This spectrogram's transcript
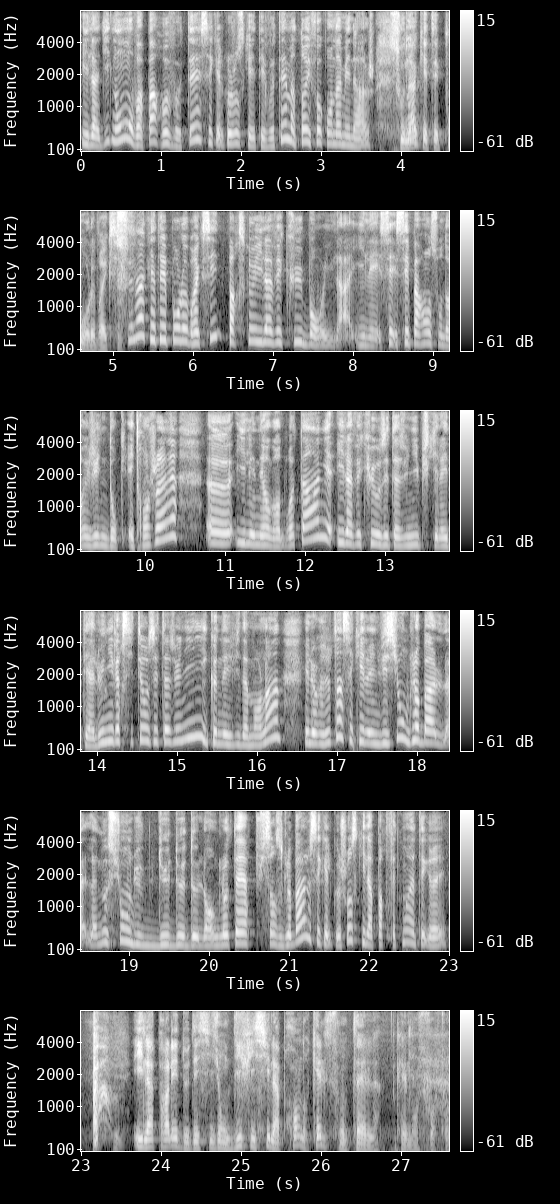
Il a dit non, on ne va pas revoter. C'est quelque chose qui a été voté. Maintenant, il faut qu'on aménage. Sunak était pour le Brexit. Sunak était pour le Brexit Brexit parce qu'il a vécu, bon, il a, il est, ses, parents sont d'origine donc étrangère, euh, il est né en Grande-Bretagne, il a vécu aux États-Unis puisqu'il a été à l'université aux États-Unis, il connaît évidemment l'Inde, et le résultat, c'est qu'il a une vision globale. La notion du, de, de l'Angleterre puissance globale, c'est quelque chose qu'il a parfaitement intégré. Il a parlé de décisions difficiles à prendre. Quelles sont-elles Clémence Fourton?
